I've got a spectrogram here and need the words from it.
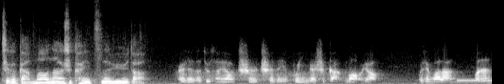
这个感冒呢是可以自愈的，而且他就算要吃，吃的也不应该是感冒药。我先挂了啊，晚安。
